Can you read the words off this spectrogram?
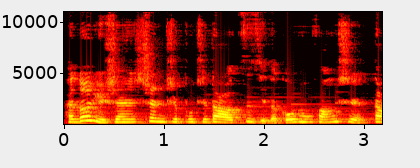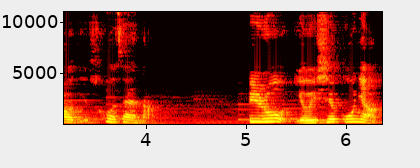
很多女生甚至不知道自己的沟通方式到底错在哪。比如有一些姑娘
